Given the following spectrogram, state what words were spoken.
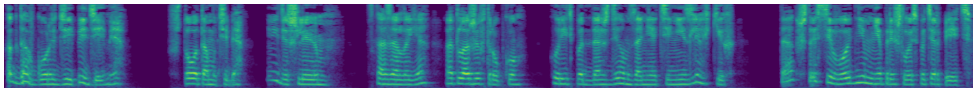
когда в городе эпидемия. Что там у тебя? Видишь ли, — сказала я, отложив трубку. Курить под дождем занятие не из легких, так что сегодня мне пришлось потерпеть.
